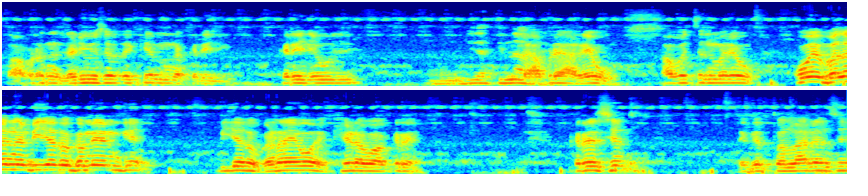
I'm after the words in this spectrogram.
તો આપણે જડ્યું છે તો કેમ ન કરી કરી લેવું જોઈએ. આપણે આ રહેવું. આ વચનમાં રહેવું. કોઈ ભલે ને બીજા તો ગમે એમ કે. બીજા તો ઘણા હોય ખેડવા કરે. કરે છે ને. જગત તો લારે છે.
